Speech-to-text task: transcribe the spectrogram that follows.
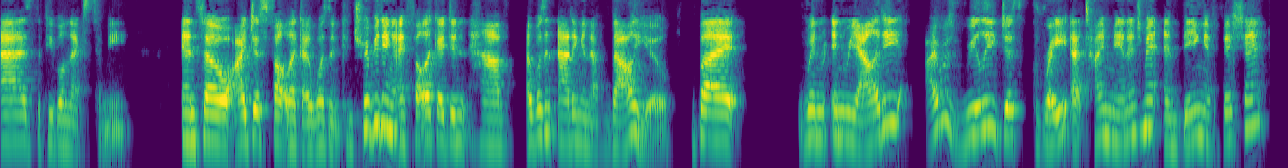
as the people next to me. And so I just felt like I wasn't contributing. I felt like I didn't have, I wasn't adding enough value. But when in reality, I was really just great at time management and being efficient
